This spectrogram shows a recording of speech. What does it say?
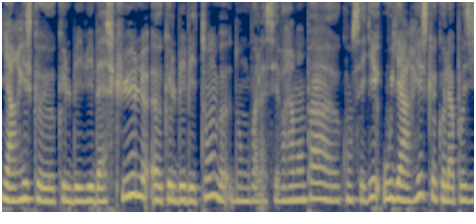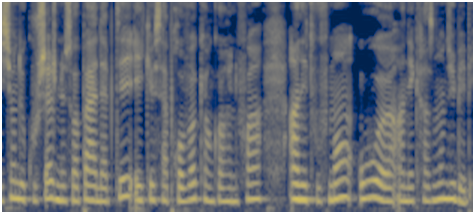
il y a un risque que le bébé bascule, euh, que le bébé tombe, donc voilà, c'est vraiment pas euh, conseillé. Ou il y a un risque que la position de couchage ne soit pas adaptée et que ça provoque encore une fois un étouffement ou euh, un écrasement du bébé.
